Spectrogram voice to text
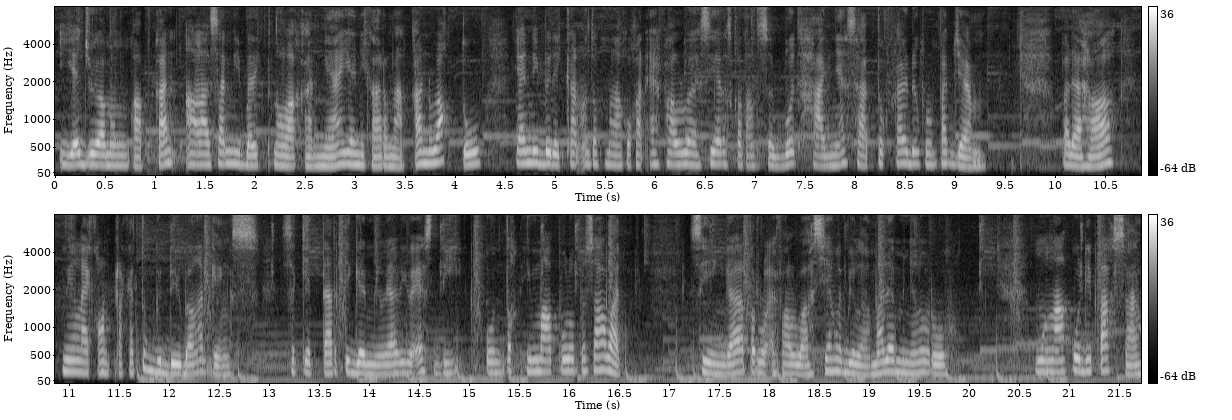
Ia juga mengungkapkan alasan dibalik penolakannya yang dikarenakan waktu yang diberikan untuk melakukan evaluasi atas kontrak tersebut hanya 1 kali 24 jam. Padahal nilai kontraknya tuh gede banget gengs, sekitar 3 miliar USD untuk 50 pesawat. Sehingga perlu evaluasi yang lebih lama dan menyeluruh. Mengaku dipaksa,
